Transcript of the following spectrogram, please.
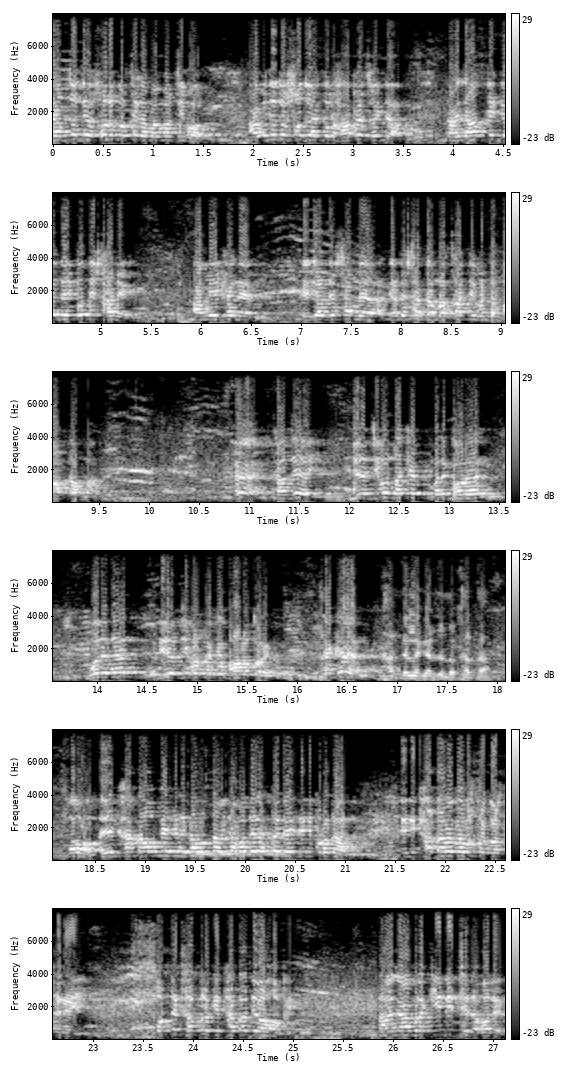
হেফজ দিয়ে শুরু করছিলাম আমার জীবন। আমি যদি শুধু একজন হাফেজ হইতাম, তাহলে আজকে কিন্তু এই প্রতিষ্ঠানে আমি এখানে এই যাদের সামনে, যাদের সাথে আমরা চাকরি করতে পারতাম না। হ্যাঁ কাজে নিজের জীবনটাকে মানে ধরেন বলে দেন নিজের জীবনটাকে ভালো করেন। দেখেন? হাতের লেখার জন্য খাতা। ও এই খাতাও এখানে ব্যবস্থা হয়েছে আমাদের একটা নেই যিনি প্রধান তিনি খাতারও ব্যবস্থা করছেন এই। প্রত্যেক ছাত্রকে খাতা দেওয়া হবে। তাহলে আমরা কি দিচ্ছি না বলেন?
